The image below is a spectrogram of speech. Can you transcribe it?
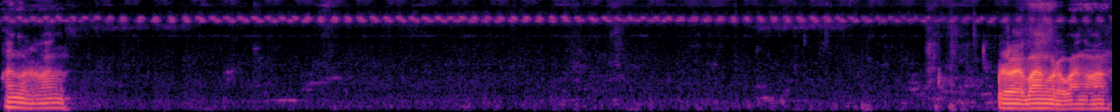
வாங்க வாங்க. ரோடு வாங்க ரோடு வாங்க வாங்க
